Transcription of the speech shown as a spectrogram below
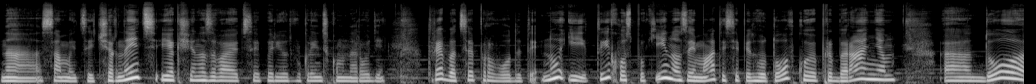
на саме цей чернець, як ще називають цей період в українському народі, треба це проводити. Ну і тихо, спокійно займатися підготовкою, прибиранням е, до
